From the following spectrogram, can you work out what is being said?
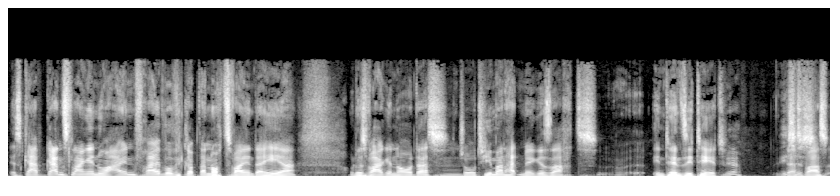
Es gab ganz lange nur einen Freiwurf, ich glaube dann noch zwei hinterher. Und es war genau das. Mhm. Joe Thiemann hat mir gesagt, äh, Intensität. Ja. Ist das war es.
